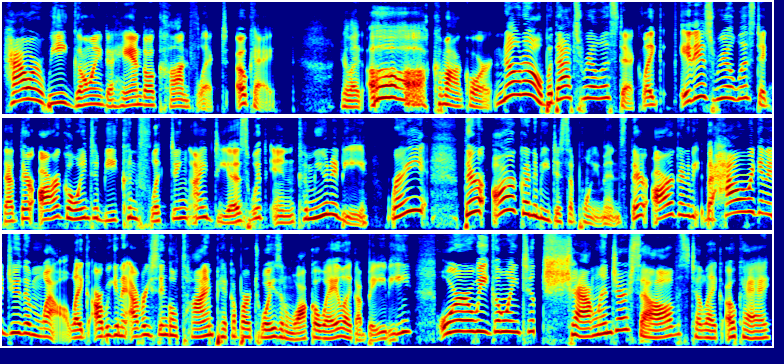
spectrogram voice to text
How are we going to handle conflict? Okay you're like, oh, come on, Core. No, no, but that's realistic. Like, it is realistic that there are going to be conflicting ideas within community, right? There are going to be disappointments. There are going to be, but how are we going to do them well? Like, are we going to every single time pick up our toys and walk away like a baby? Or are we going to challenge ourselves to, like, okay,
